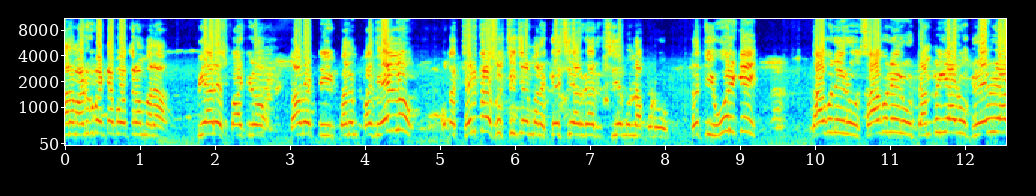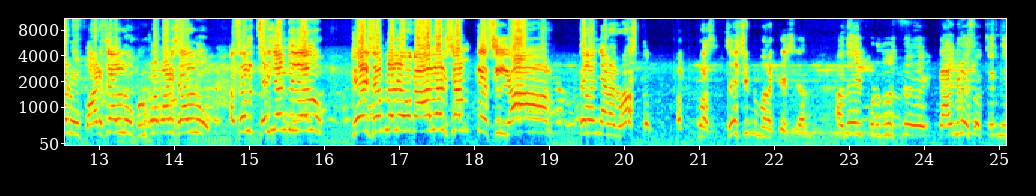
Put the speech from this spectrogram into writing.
మనం అడుగుపెట్టబోతున్నాం మన బిఆర్ఎస్ పార్టీలో కాబట్టి మనం పదేళ్ళు ఒక చరిత్ర సృష్టించిన మన కేసీఆర్ గారు సీఎం ఉన్నప్పుడు ప్రతి ఊరికి తాగునీరు సాగునీరు డంపింగ్ యార్డు గ్రేవ్ యార్డు పాఠశాలలు గురుకుల పాఠశాలలు అసలు చెయ్యంది లేదు. దేశంలోనే ఒక ఆదర్శం కేసీఆర్. తెలంగాణ రాష్ట్రం అట్లా చేసిండు మన కేసీఆర్. అదే ఇప్పుడు చూస్తే కాంగ్రెస్ వచ్చింది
